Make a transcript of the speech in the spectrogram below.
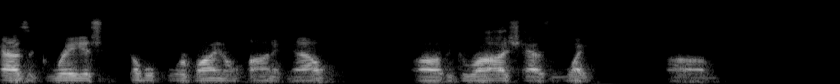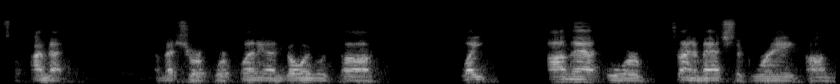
has a grayish double four vinyl on it now. Uh, the garage has white. Um, so I'm not, I'm not sure if we're planning on going with, uh, white on that or trying to match the gray on,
